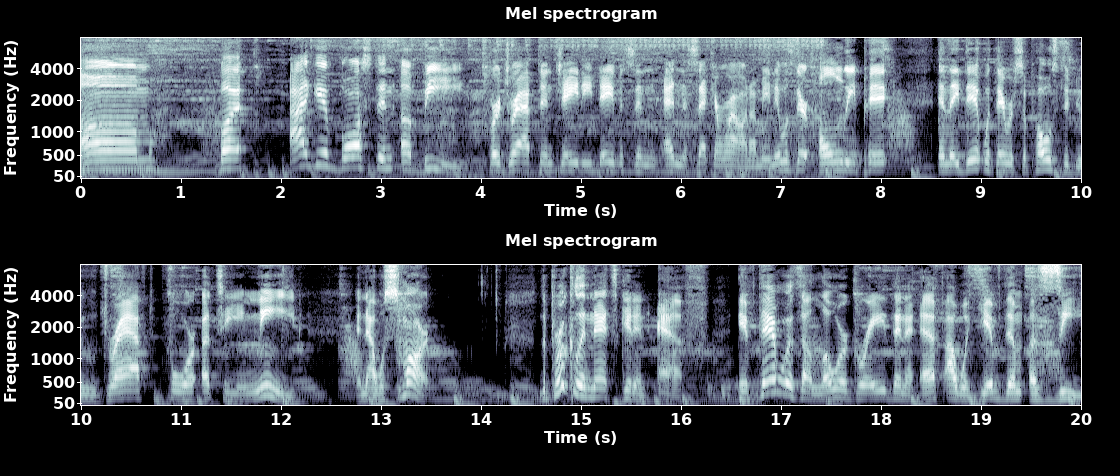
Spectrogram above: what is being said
Um, but I give Boston a B for drafting J.D. Davison in the second round. I mean, it was their only pick, and they did what they were supposed to do: draft for a team need, and that was smart. The Brooklyn Nets get an F. If there was a lower grade than an F, I would give them a Z.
